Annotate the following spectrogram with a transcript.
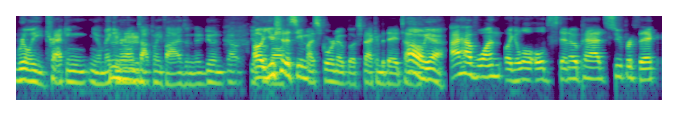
really tracking, you know, making mm-hmm. their own top 25s and they're doing. Uh, oh, you should have seen my score notebooks back in the day. Tom. Oh, yeah. I have one, like a little old steno pad, super thick.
